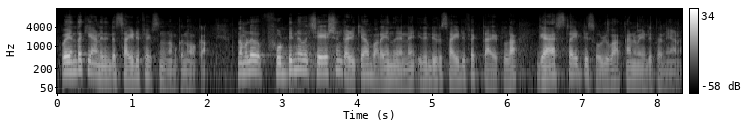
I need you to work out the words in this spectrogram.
അപ്പോൾ എന്തൊക്കെയാണ് ഇതിന്റെ സൈഡ് ഇഫക്ട്സ് എന്ന് നമുക്ക് നോക്കാം. നമ്മൾ ഫുഡിന് ശേഷം കഴിക്കാൻ പറയുന്നത് തന്നെ ഇതിന്റെ ഒരു സൈഡ് ഇഫക്റ്റ് ആയിട്ടുള്ള ഗ്യാസ്ട്രൈറ്റിസ് ഒഴിവാക്കാൻ വേണ്ടി തന്നെയാണ്.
